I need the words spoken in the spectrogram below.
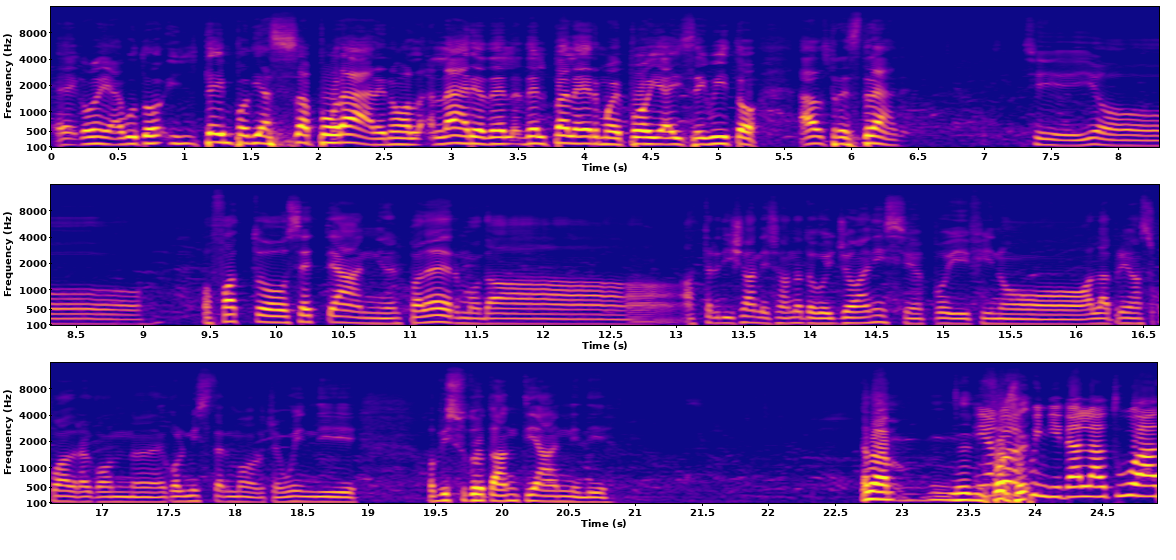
eh, come hai avuto il tempo di assaporare no, l'area del, del Palermo e poi hai seguito altre strade. Sì, io ho fatto sette anni nel Palermo, da... a 13 anni sono andato con i giovanissimi e poi fino alla prima squadra con, col mister Morge, quindi ho vissuto tanti anni lì. Allora, E allora quindi dalla tua,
